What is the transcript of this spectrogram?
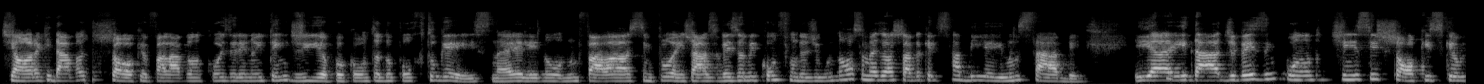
tinha hora que dava choque, eu falava uma coisa ele não entendia por conta do português, né? Ele não, não fala assim fluente. Às vezes eu me confundo, eu digo, nossa, mas eu achava que ele sabia e não sabe. E aí, dá, de vez em quando, tinha esses choques que eu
